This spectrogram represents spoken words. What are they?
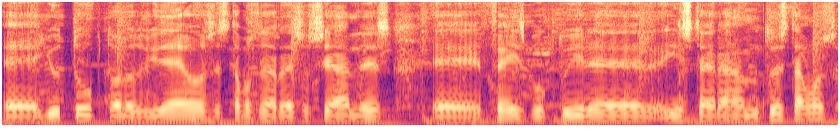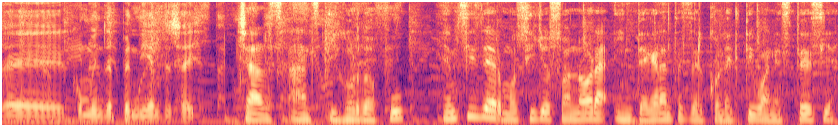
eh, YouTube, todos los videos, estamos en las redes sociales, eh, Facebook, Twitter, Instagram, entonces estamos eh, como independientes ahí. Charles Ants y Gordo Fu, MCs de Hermosillo Sonora, integrantes del colectivo Anestesia,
